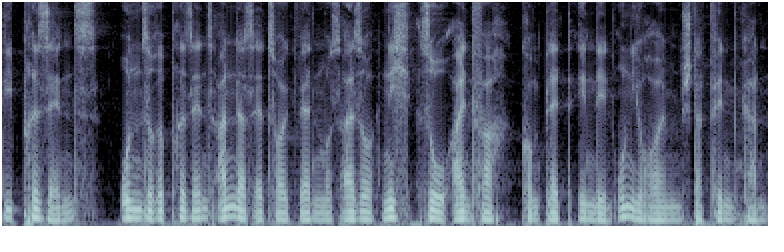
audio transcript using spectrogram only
die Präsenz unsere Präsenz anders erzeugt werden muss, also nicht so einfach komplett in den Uniräumen stattfinden kann.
